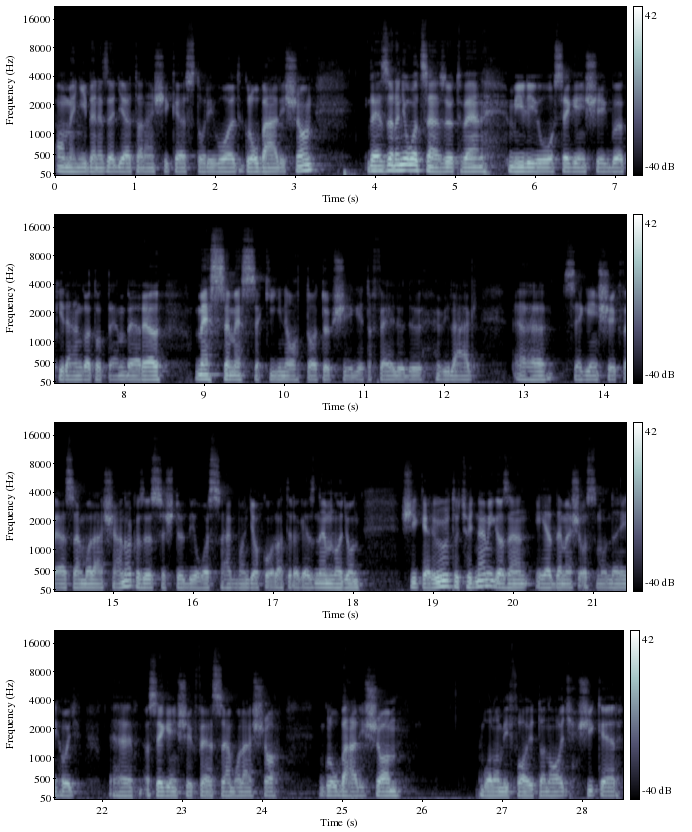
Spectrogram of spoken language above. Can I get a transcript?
amennyiben ez egyáltalán sikersztori volt globálisan. De ezzel a 850 millió szegénységből kirángatott emberrel messze-messze Kína adta a többségét a fejlődő világ szegénység felszámolásának. Az összes többi országban gyakorlatilag ez nem nagyon sikerült, úgyhogy nem igazán érdemes azt mondani, hogy a szegénység felszámolása globálisan valami fajta nagy siker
